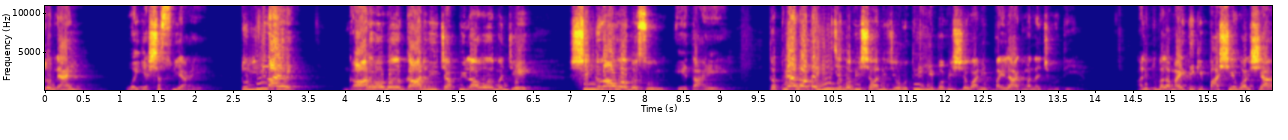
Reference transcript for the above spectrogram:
तो न्यायी व यशस्वी आहे तो लीन आहे गाढवावं गाढवीच्या पिलावर म्हणजे शिंगरावर बसून येत आहे तर प्रियानो आता ही जी भविष्यवाणी जी होती ही भविष्यवाणी पहिल्या आगमनाची होती आणि तुम्हाला माहिती आहे की पाचशे वर्षा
